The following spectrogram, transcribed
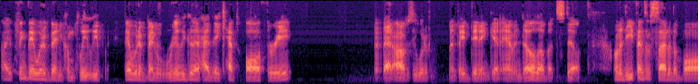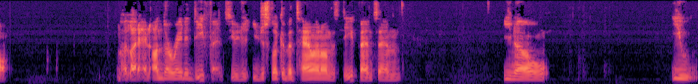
I think they would have been completely. They would have been really good had they kept all three. That obviously would have meant they didn't get Amendola, but still, on the defensive side of the ball, an underrated defense. You just, you just look at the talent on this defense, and you know, you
